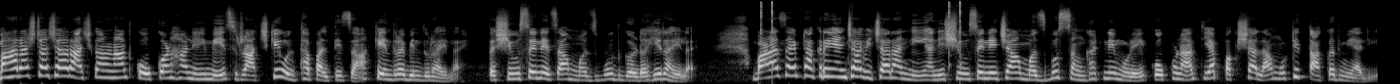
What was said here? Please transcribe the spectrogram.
महाराष्ट्राच्या राजकारणात कोकण हा नेहमीच राजकीय उलथापालतीचा केंद्रबिंदू राहिलाय. तर शिवसेनेचा मजबूत गडही राहिलाय. बाळासाहेब ठाकरे यांच्या विचारांनी आणि शिवसेनेच्या मजबूत संघटनेमुळे कोकणात या पक्षाला मोठी ताकद मिळाली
